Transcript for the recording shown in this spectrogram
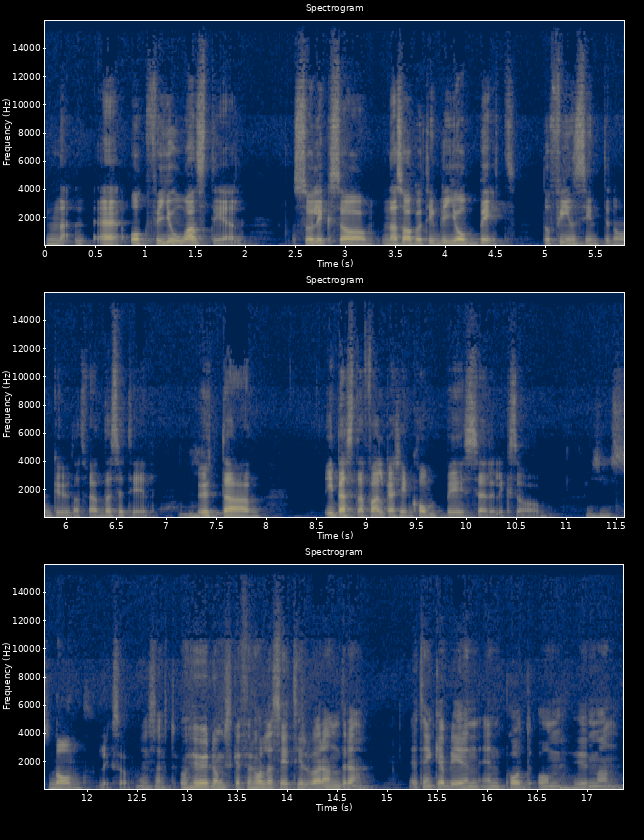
N- eh, Och för Johans del, så liksom, när saker och ting blir jobbigt, då finns inte någon Gud att vända sig till. Utan i bästa fall kanske en kompis eller liksom Precis. någon. Liksom. Exakt. Och hur de ska förhålla sig till varandra. Jag tänker blir en, en podd om hur man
